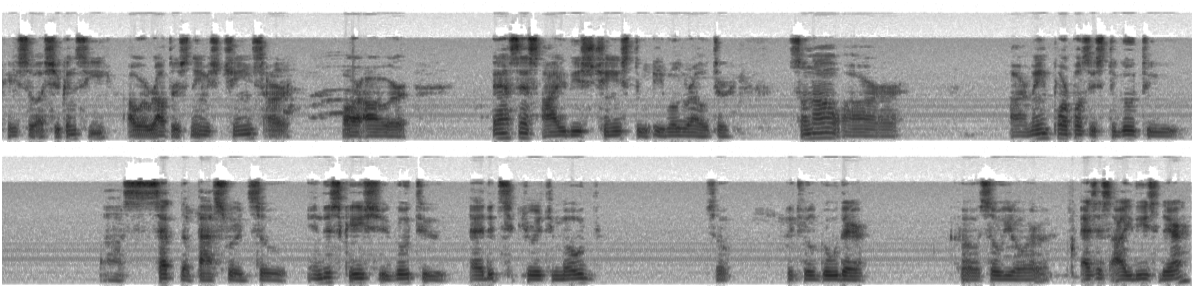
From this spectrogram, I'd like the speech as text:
Okay so as you can see our router's name is changed our or our SSID is changed to able router. So now our main purpose is to go to uh, set the password. So in this case you go to edit security mode. So it will go there. So your SSID is there.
